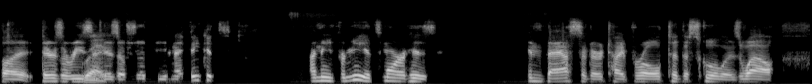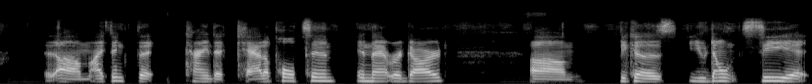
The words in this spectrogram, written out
but there's a reason right. izzo should be and i think it's i mean for me it's more his ambassador type role to the school as well um, i think that kind of catapults him in that regard um, because you don't see it.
